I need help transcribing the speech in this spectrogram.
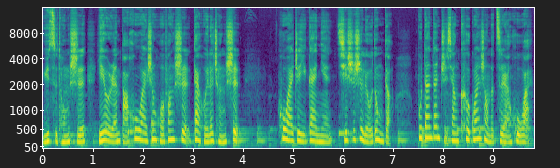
与此同时，也有人把户外生活方式带回了城市。户外这一概念其实是流动的，不单单指向客观上的自然户外。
